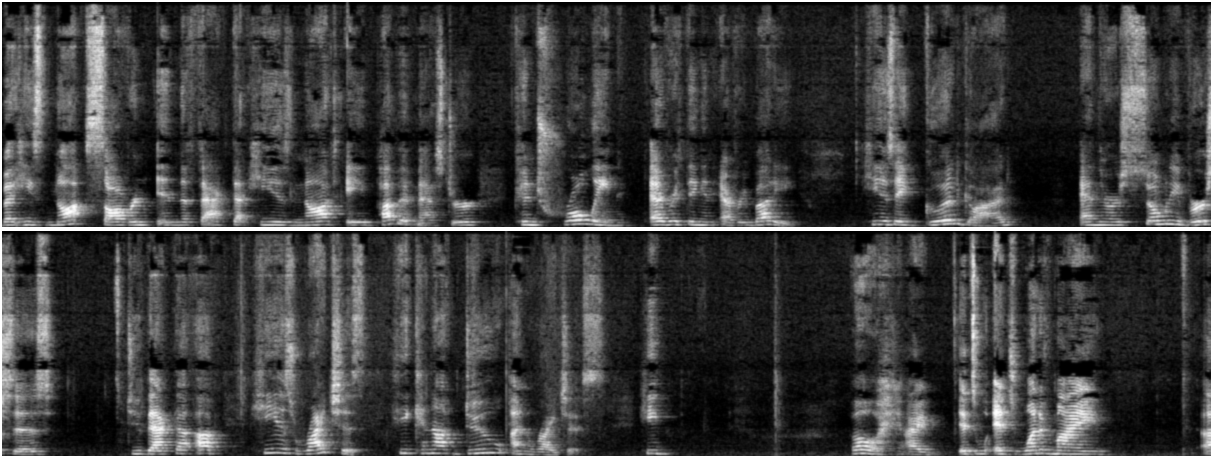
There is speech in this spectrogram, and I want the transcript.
But He's not sovereign in the fact that He is not a puppet master controlling everything and everybody. He is a good God, and there are so many verses to back that up. He is righteous. He cannot do unrighteous. He oh I it's it's one of my uh,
